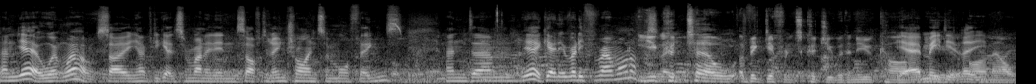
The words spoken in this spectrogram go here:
and yeah, it went well. So hopefully getting some running in this afternoon, trying some more things, and um, yeah, getting it ready for round one. Obviously. You could tell a big difference, could you, with a new car? Yeah, immediately. RML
